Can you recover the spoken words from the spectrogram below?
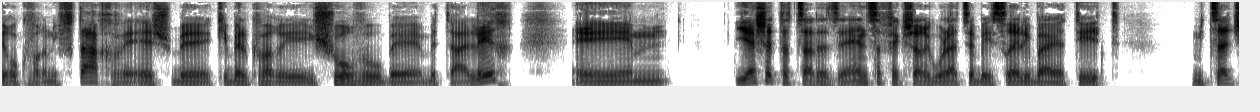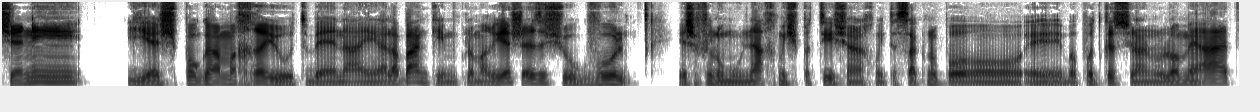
0 כבר נפתח ואש. קיבל כבר אישור והוא בתהליך. אמ, יש את הצד הזה אין ספק שהרגולציה בישראל היא בעייתית. מצד שני יש פה גם אחריות בעיניי על הבנקים כלומר יש איזשהו גבול יש אפילו מונח משפטי שאנחנו התעסקנו פה אה, בפודקאסט שלנו לא מעט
